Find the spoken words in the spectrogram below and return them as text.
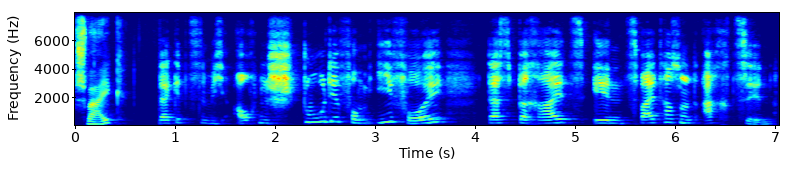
Schweig? Da gibt es nämlich auch eine Studie vom IFOI, dass bereits in 2018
